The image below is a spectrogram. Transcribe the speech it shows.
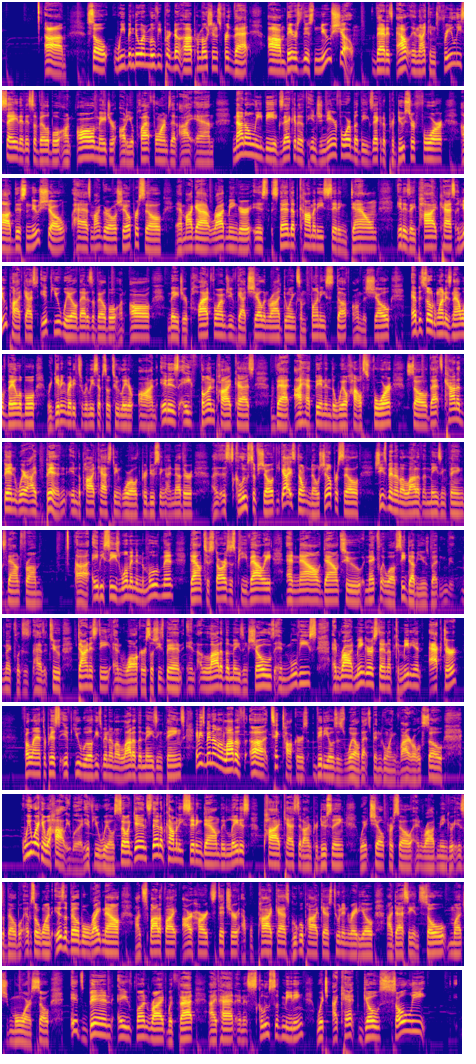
um, so we've been doing movie pro- uh, promotions for that. Um, there's this new show that is out, and I can freely say that it's available on all major audio platforms that I am not only the executive engineer for, but the executive producer for. Uh, this new show has my girl, Shell Purcell, and my guy, Rod Minger, is stand up comedy sitting down. It is a podcast, a new podcast, if you will, that is available on all major platforms. You've got Shell and Rod doing some funny stuff on the show. Episode one is now available. We're getting ready to release episode two later on. It is a fun podcast that I have been in the wheelhouse for. So that's kind of been where I've been in the podcasting world, producing another uh, exclusive show. If you guys don't know, Shell Purcell, she's been in a lot of amazing things down from uh, ABC's Woman in the Movement, down to Starz' as P Valley, and now down to Netflix. Well, CW's, but Netflix has it too. Dynasty and Walker. So she's been in a lot of amazing shows and movies. And Rod Minger, stand-up comedian, actor philanthropist, if you will. He's been in a lot of amazing things, and he's been in a lot of uh, TikTokers videos as well. That's been going viral. So we working with Hollywood, if you will. So again, stand-up comedy sitting down, the latest podcast that I'm producing with Shell Purcell and Rod Minger is available. Episode one is available right now on Spotify, iHeart, Stitcher, Apple Podcasts, Google Podcasts, TuneIn Radio, Audacy, and so much more. So it's been a fun ride with that. I've had an exclusive meeting, which I can't go solely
